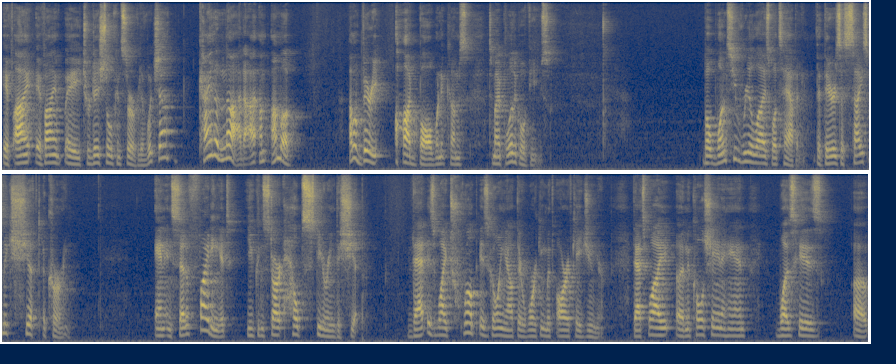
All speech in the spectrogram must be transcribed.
If I if I'm a traditional conservative, which I'm kind of not, I, I'm, I'm a I'm a very oddball when it comes to my political views. But once you realize what's happening, that there is a seismic shift occurring, and instead of fighting it, you can start help steering the ship. That is why Trump is going out there working with RFK Jr. That's why uh, Nicole Shanahan was his uh,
